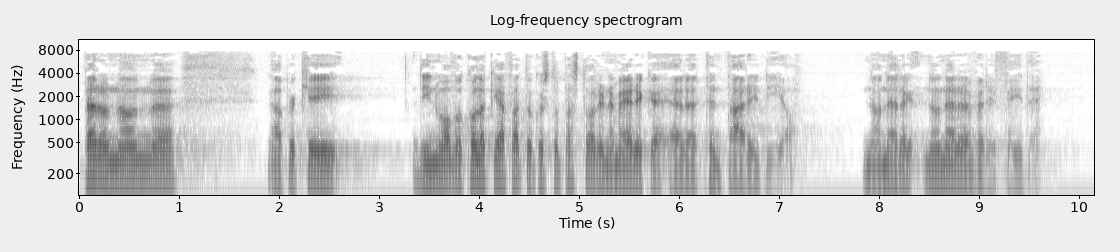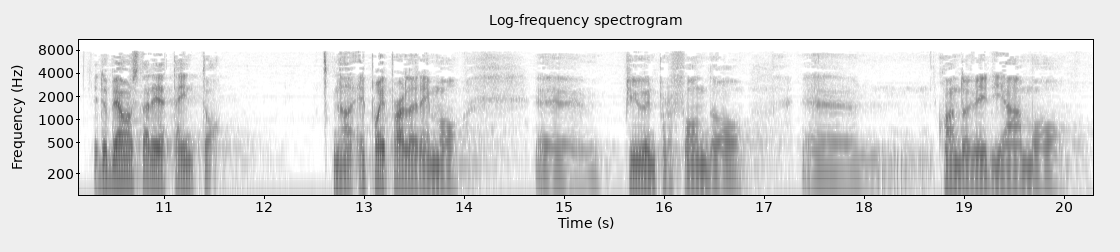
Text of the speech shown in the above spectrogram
però non, no, perché di nuovo quello che ha fatto questo pastore in America era tentare Dio, non era, non era avere fede. E dobbiamo stare attenti. No? E poi parleremo eh, più in profondo eh, quando vediamo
